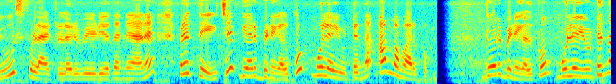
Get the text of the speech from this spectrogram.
യൂസ്ഫുൾ ആയിട്ടുള്ള ഒരു വീഡിയോ തന്നെയാണ്. പ്രത്യേകിച്ച് ഗർഭിണികൾക്കും മുലയൂട്ടുന്ന അമ്മമാർക്കും. ഗർഭിണികൾക്കും മുലയൂട്ടുന്ന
